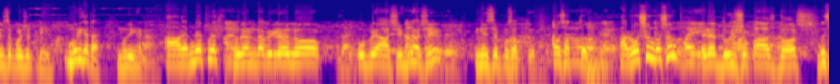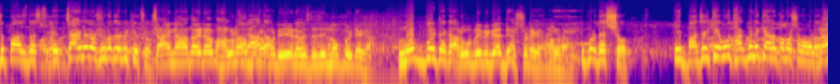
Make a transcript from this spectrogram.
নিচে পঁয়ষট্টি। মুড়ি কাটা? মুড়ি কাটা। আর এমনি পুরো পুরানটা বিক্রি হলো উপরে আশি বিরাশি। নিচে পঁচাত্তর। পঁচাত্তর। আর রসুন রসুন? এটা দুইশো পাঁচ দশ। দুশো পাঁচ দশ। চায়না রসুন কত করে বিক্রি হচ্ছে? চায়না আদা এটা ভালো না মোটামুটি। এটা বেচতেছি নব্বই টাকা। নব্বই টাকা। আর উপরে বিক্রি দেড়শো টাকা ভালোটা। উপর দেড়শো। এই বাজার কি এমন থাকবে নাকি আরও কমার সম্ভাবনা না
